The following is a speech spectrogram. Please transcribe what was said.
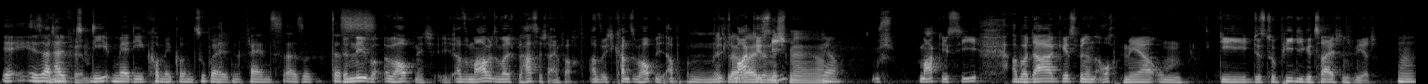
ihr, ihr seid halt die, mehr die Comic- und Superhelden-Fans. Also das Ja, nee, über- überhaupt nicht. Ich, also Marvel zum Beispiel hasse ich einfach. Also ich kann es überhaupt nicht ab. Ich mag DC, nicht mehr, ja. ja. ich mag DC, aber da geht es mir dann auch mehr um die Dystopie, die gezeichnet wird. Hm.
